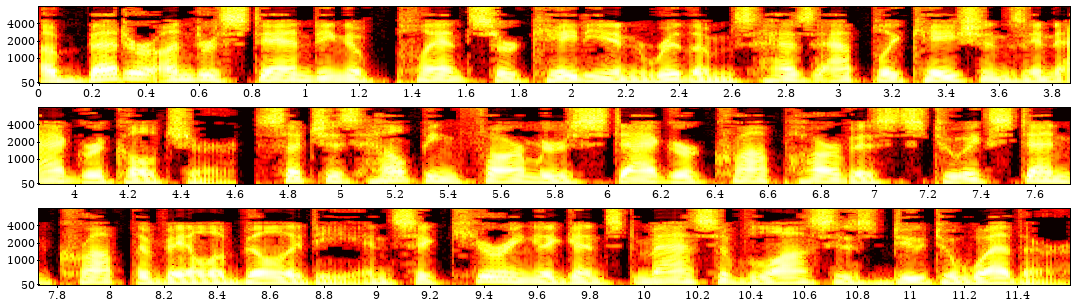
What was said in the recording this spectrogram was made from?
A better understanding of plant circadian rhythms has applications in agriculture, such as helping farmers stagger crop harvests to extend crop availability and securing against massive losses due to weather.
